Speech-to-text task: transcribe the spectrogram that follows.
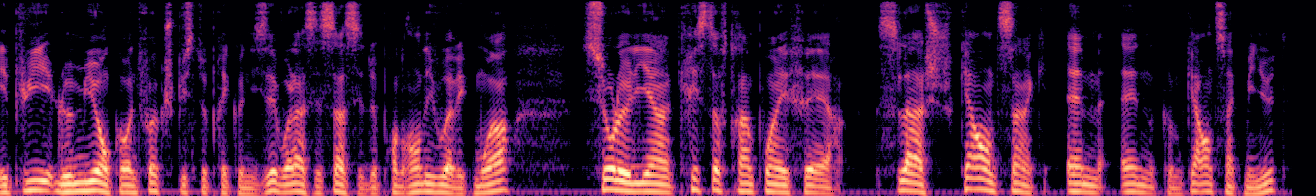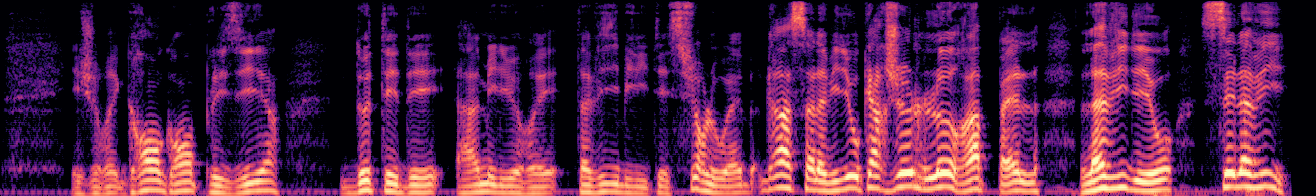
Et puis le mieux, encore une fois, que je puisse te préconiser, voilà, c'est ça, c'est de prendre rendez-vous avec moi sur le lien christophetrain.fr slash 45mn comme 45 minutes et j'aurai grand grand plaisir de t'aider à améliorer ta visibilité sur le web grâce à la vidéo car je le rappelle, la vidéo c'est la vie.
